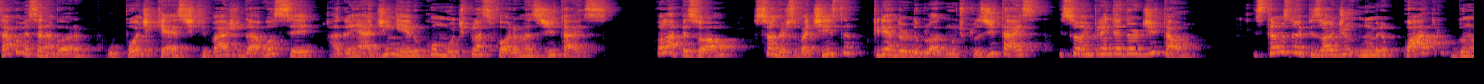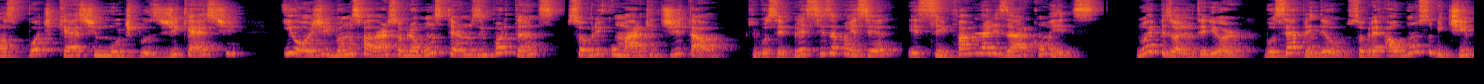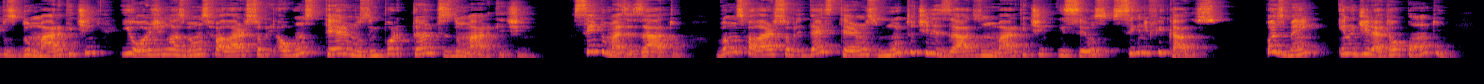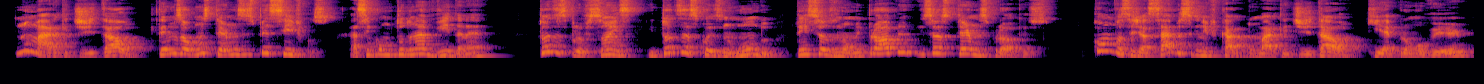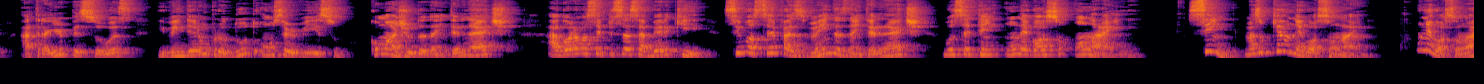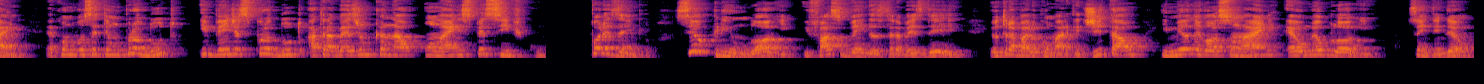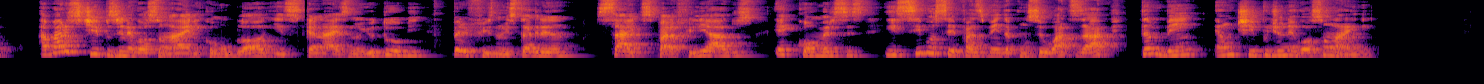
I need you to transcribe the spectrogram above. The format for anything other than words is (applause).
Está começando agora o podcast que vai ajudar você a ganhar dinheiro com múltiplas formas digitais. Olá pessoal, sou Anderson Batista, criador do blog Múltiplos Digitais e sou empreendedor digital. Estamos no episódio número 4 do nosso podcast Múltiplos Digicast e hoje vamos falar sobre alguns termos importantes sobre o marketing digital que você precisa conhecer e se familiarizar com eles. No episódio anterior, você aprendeu sobre alguns subtipos do marketing e hoje nós vamos falar sobre alguns termos importantes do marketing. Sendo mais exato, vamos falar sobre 10 termos muito utilizados no marketing e seus significados. Pois bem, indo direto ao ponto, no marketing digital temos alguns termos específicos, assim como tudo na vida, né? Todas as profissões e todas as coisas no mundo têm seus nomes próprios e seus termos próprios. Como você já sabe o significado do marketing digital, que é promover, atrair pessoas e vender um produto ou um serviço com a ajuda da internet, agora você precisa saber que, se você faz vendas na internet, você tem um negócio online. Sim, mas o que é um negócio online? Um negócio online é quando você tem um produto e vende esse produto através de um canal online específico. Por exemplo, se eu crio um blog e faço vendas através dele, eu trabalho com marketing digital e meu negócio online é o meu blog. Você entendeu? Há vários tipos de negócio online, como blogs, canais no YouTube, perfis no Instagram, sites para afiliados, e-commerces e se você faz venda com seu WhatsApp, também é um tipo de negócio online.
